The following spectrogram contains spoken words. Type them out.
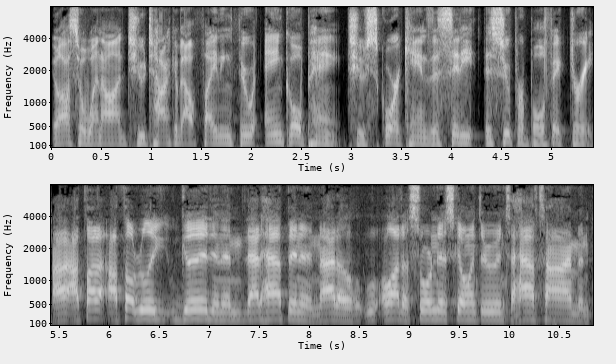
He also went on to talk about fighting through ankle pain to score Kansas City the Super Bowl victory. I, I thought I felt really good, and then that happened, and I had a, a lot of soreness going through into halftime, and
